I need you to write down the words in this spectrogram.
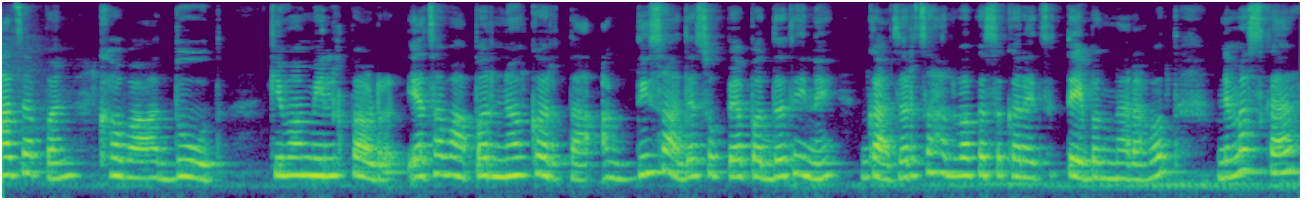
आज आपण खवा दूध किंवा मिल्क पावडर याचा वापर न करता अगदी साध्या सोप्या पद्धतीने गाजरचा हलवा कसं करायचं ते बघणार आहोत. नमस्कार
